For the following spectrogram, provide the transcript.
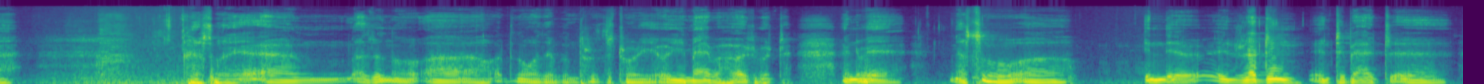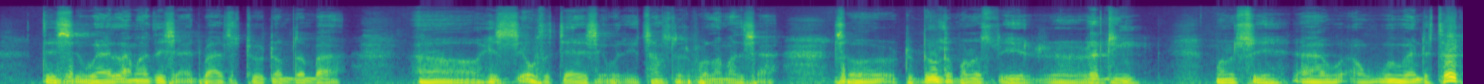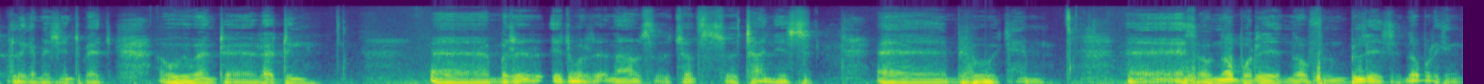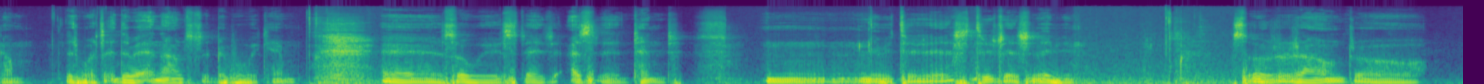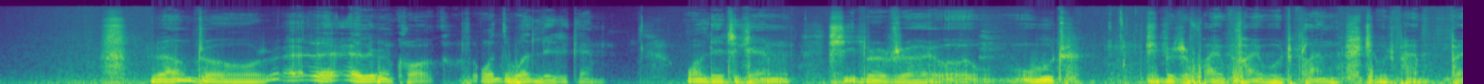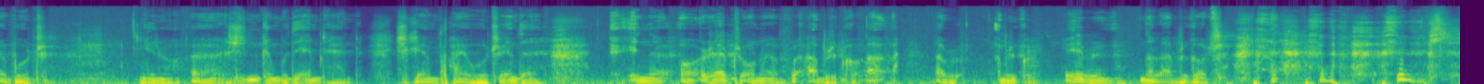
um, I don't know. Uh, I don't know I've gone through the story, you may have heard, but anyway, so. Uh, in the in Reting in Tibet, uh, this well Lama Atisha advised to Dromtonpa. Uh, he's also Chinese, he translated for Lama Atisha. So to build a monastery, uh, Reting monastery, uh, we went the third pilgrimage in Tibet. We went uh, Reting. Uh, but it, it was announced to the Chinese uh, before we came. Uh, so nobody, no from village, nobody can come. It was they were announced before we came. Uh, so we stayed as a tent, mm, maybe three days, three days maybe. So around, uh, around uh, eleven o'clock, one one lady came. One lady came. She brought uh, wood she was a five firewood plant. She would fire, firewood. You know, uh, she didn't come with the empty hand. She came firewood in the in the or wrapped on a apricot, uh, Abrin, not apricot.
